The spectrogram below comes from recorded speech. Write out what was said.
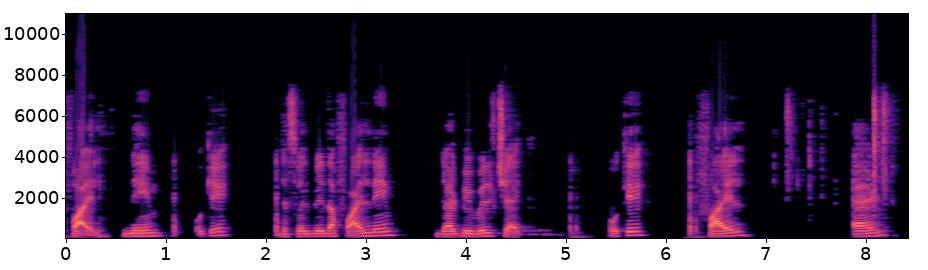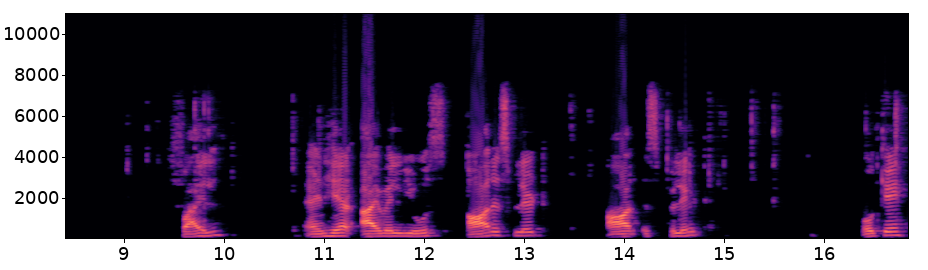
file name okay? This will be the file name that we will check okay? File and file. And here I will use R split R split okay?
